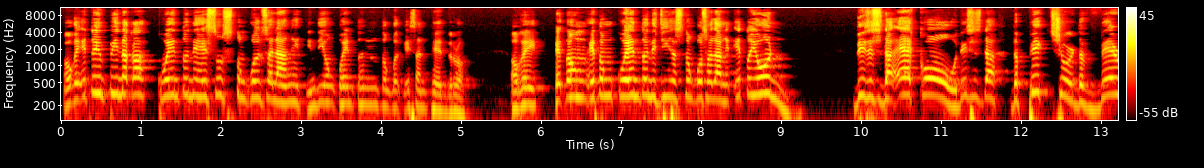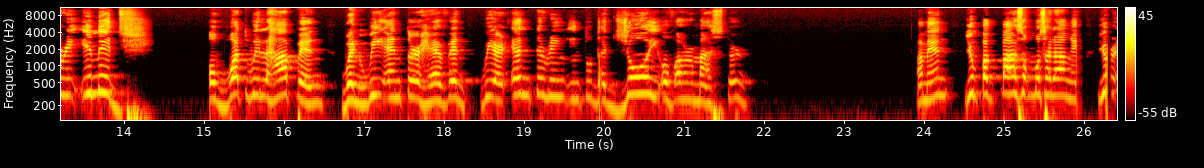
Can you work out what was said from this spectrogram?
Okay, ito yung pinaka-kwento ni Jesus tungkol sa langit, hindi yung kwento ng tungkol kay San Pedro. Okay? Itong, itong kwento ni Jesus tungkol sa langit, ito yun. This is the echo. This is the, the picture, the very image of what will happen when we enter heaven. We are entering into the joy of our Master. Amen? Yung pagpasok mo sa langit, you're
